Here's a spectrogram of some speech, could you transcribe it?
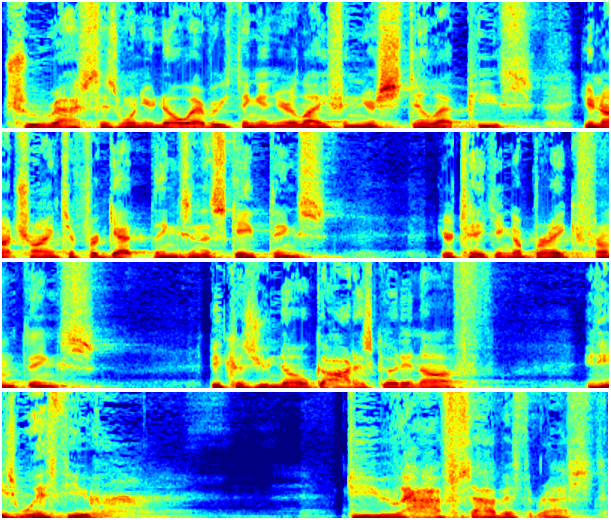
True rest is when you know everything in your life and you're still at peace. You're not trying to forget things and escape things. You're taking a break from things because you know God is good enough and He's with you. Do you have Sabbath rest?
